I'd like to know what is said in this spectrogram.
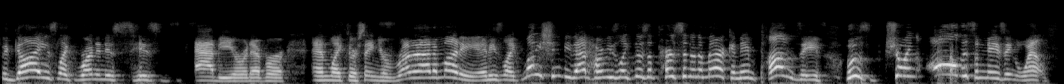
the guy is like running his his abbey or whatever, and like they're saying you're running out of money, and he's like, money shouldn't be that hard. He's like, there's a person in America named Ponzi who's showing all this amazing wealth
